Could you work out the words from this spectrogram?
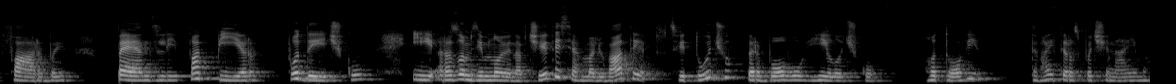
фарби, пензлі, папір водичку і разом зі мною навчитися малювати цвітучу вербову гілочку. Готові? Давайте розпочинаємо.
